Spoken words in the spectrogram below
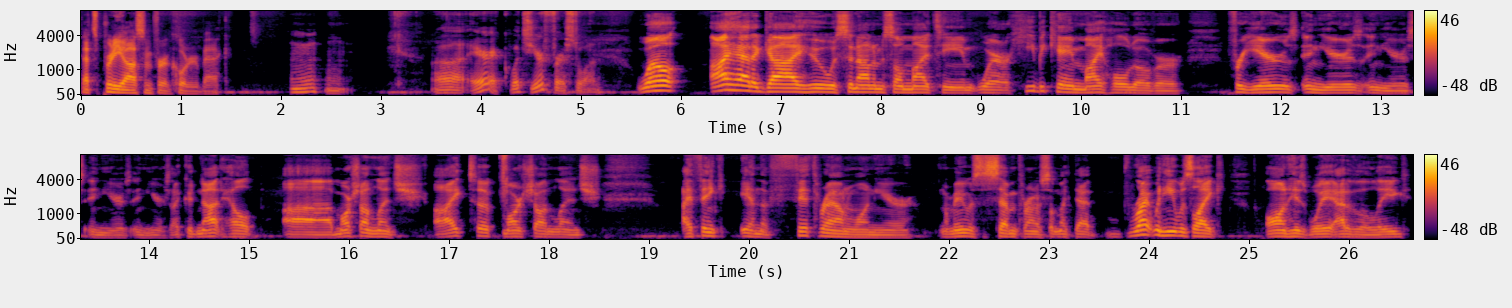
that's pretty awesome for a quarterback. Mhm. uh, Eric, what's your first one? Well, I had a guy who was synonymous on my team where he became my holdover for years and years and years and years and years. I could not help uh, Marshawn Lynch. I took Marshawn Lynch, I think in the fifth round one year, or maybe it was the seventh round or something like that, right when he was like on his way out of the league,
